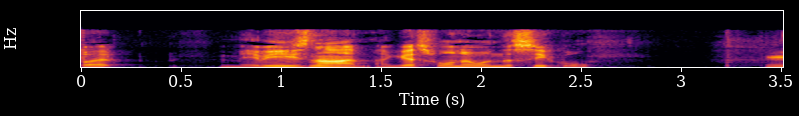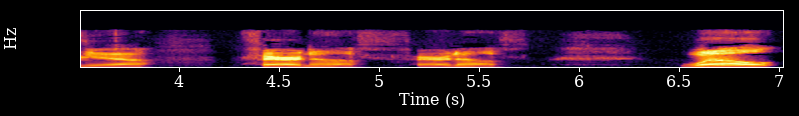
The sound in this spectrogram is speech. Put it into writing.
But Maybe he's not. I guess we'll know in the sequel. Yeah. Fair enough. Fair enough. Well,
